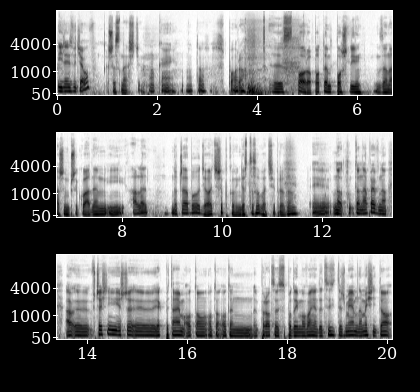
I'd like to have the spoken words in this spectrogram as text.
Ile jest wydziałów? 16. Okej, no to sporo. Y, Sporo. Potem poszli za naszym przykładem, i, ale no, trzeba było działać szybko i dostosować się, prawda? Y, No, to- na pewno. A y, wcześniej jeszcze, y, jak pytałem o, to, o, to, o ten proces podejmowania decyzji, też miałem na myśli to,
